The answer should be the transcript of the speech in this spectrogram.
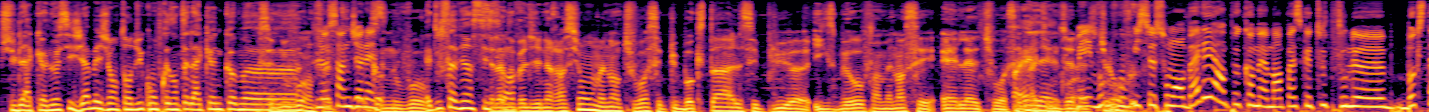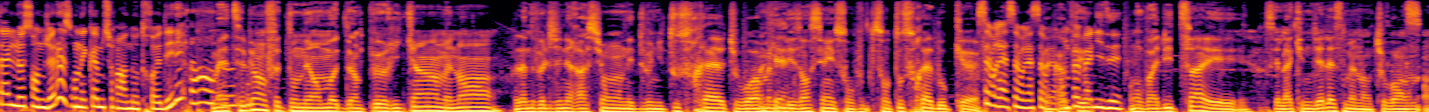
je suis de la Kun aussi, jamais j'ai entendu qu'on présentait la Kun comme... euh, C'est nouveau en fait. Los Angeles. C'est nouveau. Et d'où ça vient C'est la nouvelle génération. Maintenant, tu vois, c'est plus Boxtal, c'est plus euh, XBO. Enfin, maintenant, c'est LA, tu vois. C'est Ouais, Like LA, Angeles. Mais vous, vous- ils se sont emballés un peu quand même, hein, parce que tout, tout le box style Los Angeles, on est quand même sur un autre délire. hein. Mais c'est bien, en fait, on est en mode un peu ricain. Maintenant, la nouvelle génération, on est devenus tous frais, tu vois. Même les anciens, ils sont, ils sont tous frais. Donc, euh, C'est vrai, c'est vrai, c'est vrai. On peut valider. on valide ça et c'est Like Angeles maintenant, tu vois. On,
